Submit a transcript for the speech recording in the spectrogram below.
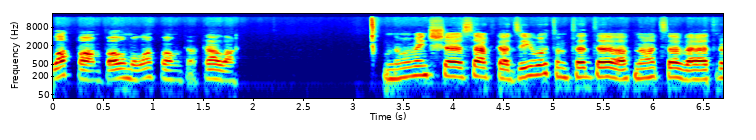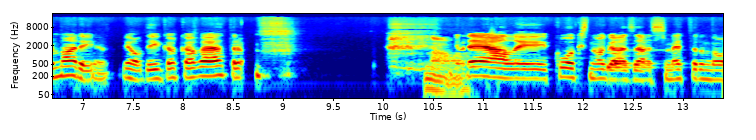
lapām, palmu lapām un tā tālāk. Nu, viņš sāk tā dzīvot, un tad atnāca vētra Marija, jaudīgākā vētra. No. Reāli koks nogāzās metru no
